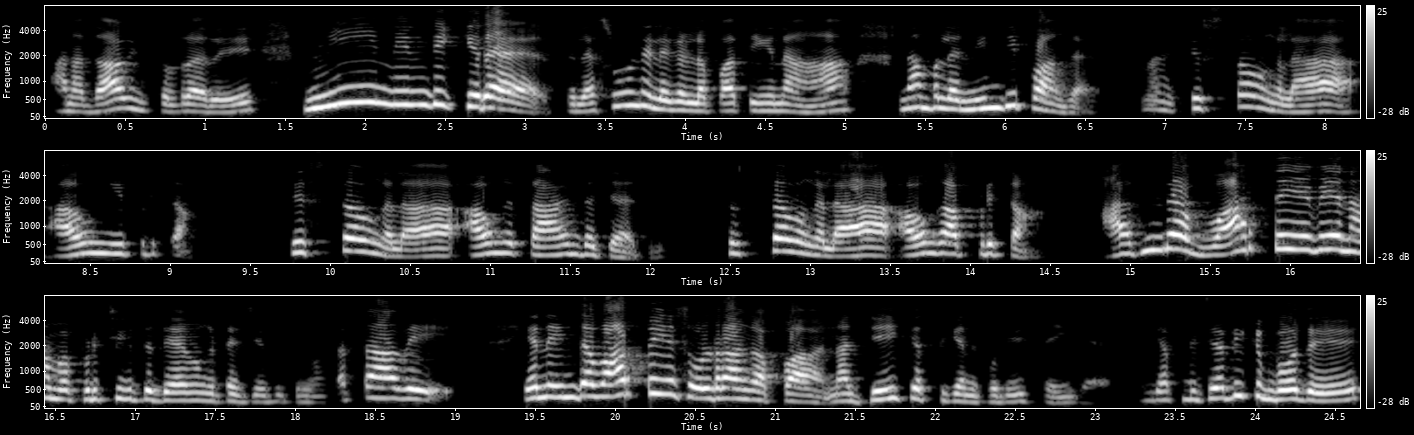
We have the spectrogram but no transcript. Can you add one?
ஆனா தாவிது சொல்றாரு நீ நிந்திக்கிற சில சூழ்நிலைகள்ல பாத்தீங்கன்னா நம்மள நிந்திப்பாங்க. ஆஹ் கிறிஸ்தவங்களா? அவங்க இப்படித்தான். கிறிஸ்தவங்களா? அவங்க தாழ்ந்த ஜாதி. கிறிஸ்தவங்களா? அவங்க அப்படித்தான். அந்த வார்த்தையவே நாம பிடிச்சுக்கிட்டு தேவங்கிட்ட ஜெபிக்கணும். கத்தாவே. என்னை இந்த வார்த்தையை சொல்றாங்க அப்பா. நான் ஜெயிக்கிறதுக்கு எனக்கு உதவி செய்யுங்க. நீங்க அப்படி ஜபிக்கும் போது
